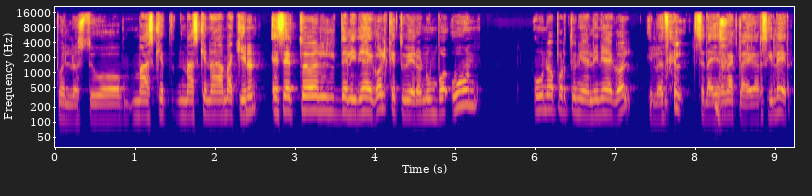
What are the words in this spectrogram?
pues los tuvo más que, más que nada McKinnon, excepto el de línea de gol, que tuvieron un, un una oportunidad en línea de gol y luego se la dieron a Clay Garciler.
